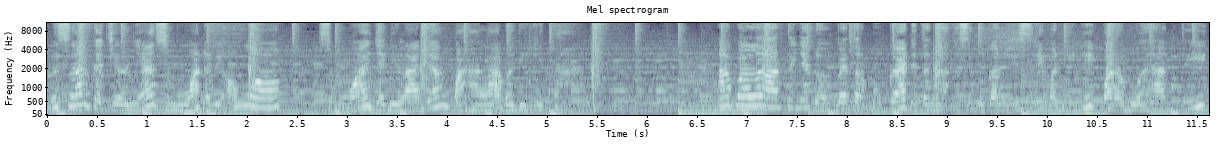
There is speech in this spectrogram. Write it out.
Besar kecilnya semua dari Allah. Semua jadi ladang pahala bagi kita. Apalah artinya dompet terbuka di tengah kesibukan istri mendidik para buah hati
